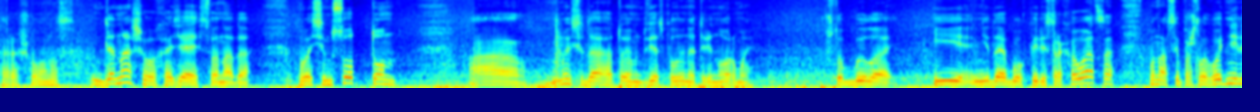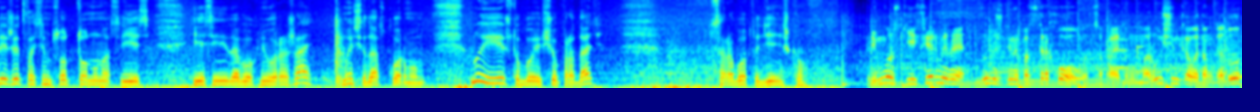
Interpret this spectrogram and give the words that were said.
хорошо у нас. Для нашего хозяйства надо 800 тонн, а мы всегда готовим 2,5-3 нормы, чтобы было и, не дай бог, перестраховаться. У нас и прошлогодний лежит 800 тонн у нас есть. Если, не дай бог, не урожай, мы всегда с кормом. Ну и чтобы еще продать, заработать денежков. Приморские фермеры вынуждены подстраховываться, поэтому Марущенко в этом году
